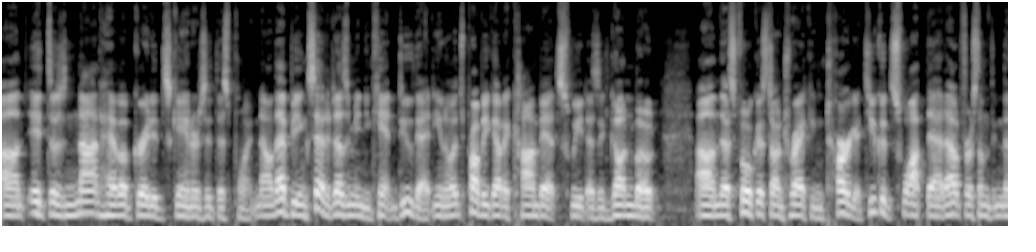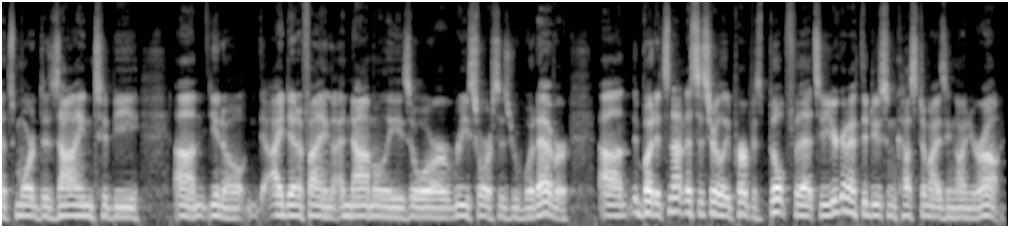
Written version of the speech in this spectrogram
Um, it does not have upgraded scanners at this point. Now that being said, it doesn't mean you can't do that. You know, it's probably got a combat suite as a gunboat um, that's focused on tracking targets. You could swap that out for something that's more designed to be, um, you know, identifying anomalies or resources or whatever. Um, but it's not necessarily purpose built for that, so you're going to have to do some customizing on your own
